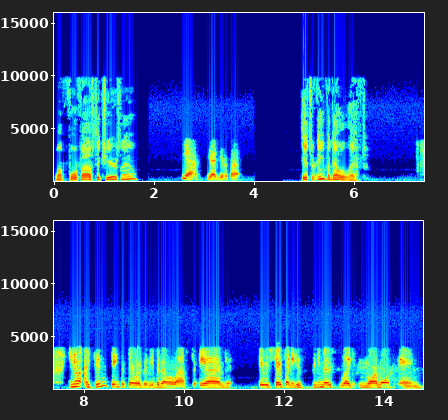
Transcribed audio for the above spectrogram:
what, four, five, six years now? Yeah, yeah, I'd give it that. Is there any vanilla left? You know, I didn't think that there was any vanilla left. And it was so funny because the most like normal thing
